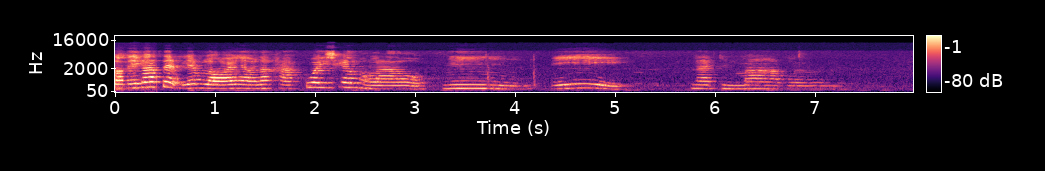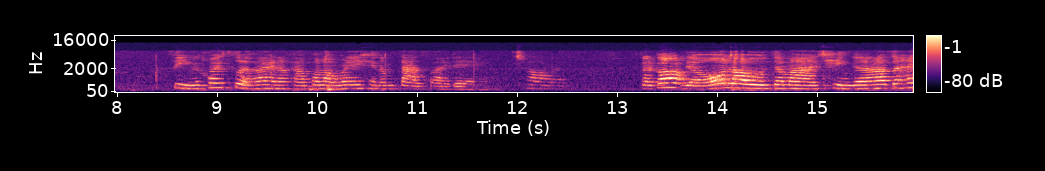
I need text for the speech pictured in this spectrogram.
ตอนนี้ก็เสร็จเรียบร้อยแล้วนะคะ กล้วยเชื่อมของเรา นี่ นี่ น่ากินมากเลย สีไม่ค่อยสวยเท่าไหร่นะคะ เพราะเราไม่ได้ใช้น้ำตาลทรายแดง ใช่ แต่ก็เดี๋ยวเราจะมาชิมกันนะคะเราจะให้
